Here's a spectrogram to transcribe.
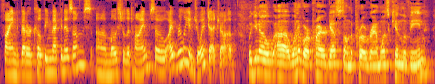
find better coping mechanisms uh, most of the time. So I really enjoyed that job. Well, you know, uh, one of our prior guests on the program was Ken Levine.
